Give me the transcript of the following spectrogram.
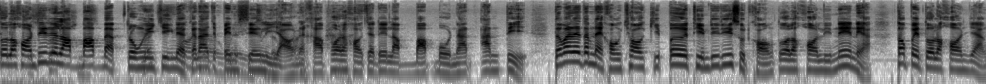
ตัวละครที่ได้รับบัฟแบบตรงจริงๆเนี่ยก็น่าจะเป็นเซียงหลี่เหยานะครับเพราะเขาจะได้รับบัฟโบนัสอันติ แต่ว่าในตำแหน่งของชอคิปเปอร์ทีมที่ดีสุดของตัวละครลินเน่เนี่ยต้องเป็นตัวละครอย่าง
